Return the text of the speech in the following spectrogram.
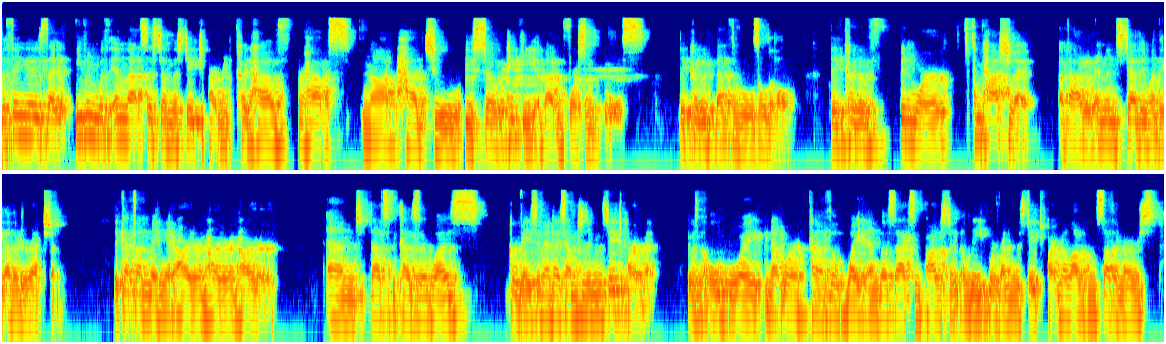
the thing is that even within that system, the State Department could have perhaps not had to be so picky about enforcing the rules. They could have bent the rules a little. They could have been more compassionate about it. And instead, they went the other direction. They kept on making it harder and harder and harder. And that's because there was pervasive anti Semitism in the State Department. It was an old boy network, kind of the white Anglo Saxon Protestant elite were running the State Department, a lot of them Southerners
